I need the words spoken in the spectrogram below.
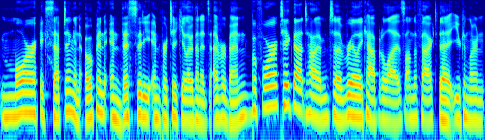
more accepting and open in this city in particular than it's ever been before, take that time to really capitalize on the fact that you can learn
